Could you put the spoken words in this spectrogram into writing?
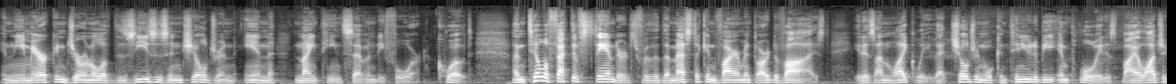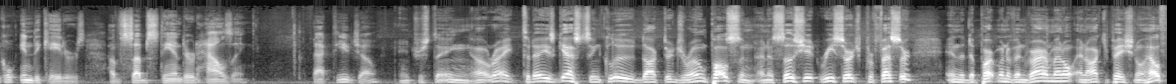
in the American Journal of Diseases in Children in 1974. Quote Until effective standards for the domestic environment are devised, it is unlikely that children will continue to be employed as biological indicators of substandard housing. Back to you, Joe. Interesting. All right. Today's guests include Dr. Jerome Paulson, an associate research professor in the Department of Environmental and Occupational Health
